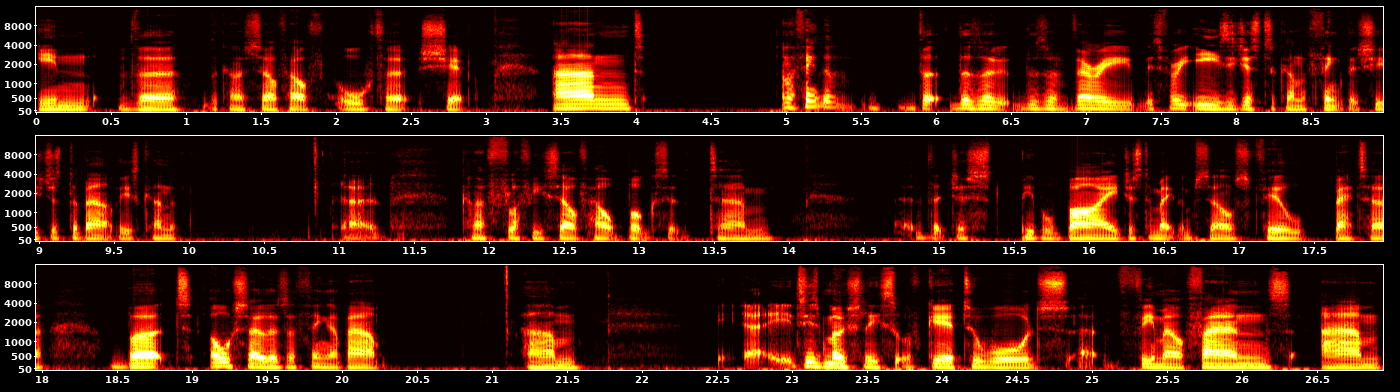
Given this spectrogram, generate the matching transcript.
in the the kind of self help authorship, and and I think that, that there's a there's a very it's very easy just to kind of think that she's just about these kind of uh, kind of fluffy self-help books that um, that just people buy just to make themselves feel better. But also, there's a thing about um, it is mostly sort of geared towards uh, female fans. Um,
